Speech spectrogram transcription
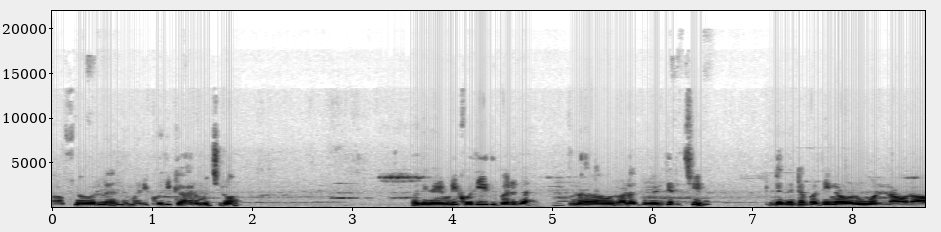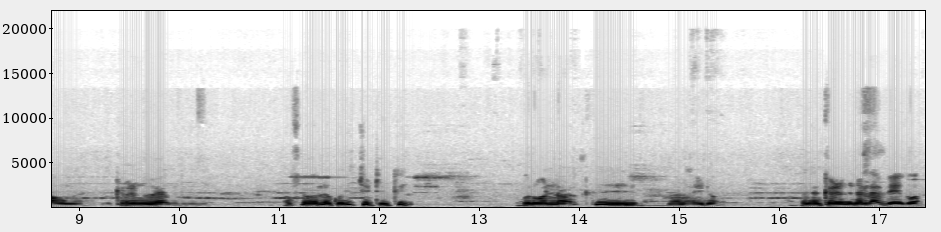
ஹாஃப் அன் ஹவரில் இந்த மாதிரி கொதிக்க ஆரம்பிச்சிடும் பார்த்தீங்கன்னா எப்படி கொதிக்குது பாருங்க. ஆனால் ஒரு அளவுக்கு வெந்துடுச்சு. கிட்டத்தட்ட பார்த்தீங்கன்னா ஒரு ஒன் ஹவர் ஆகுங்க. கிழங்கு வேகிறதுக்கு. ஹாஃப் அன் ஹவரில் கொதிச்சுட்ருக்கு. ஒரு ஒன் ஹவருக்கு மேலே ஆகிடும் அப்போ தான் கிழங்கு நல்லா வேகும்.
